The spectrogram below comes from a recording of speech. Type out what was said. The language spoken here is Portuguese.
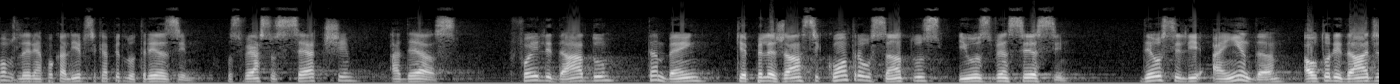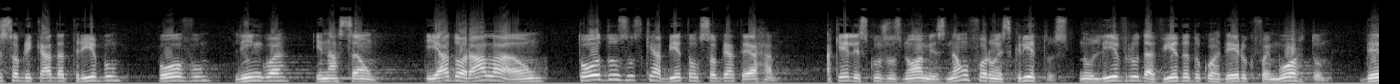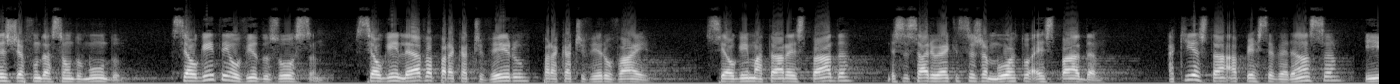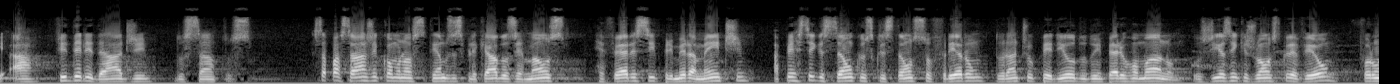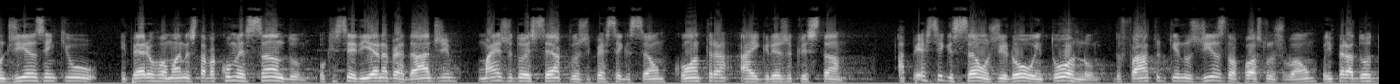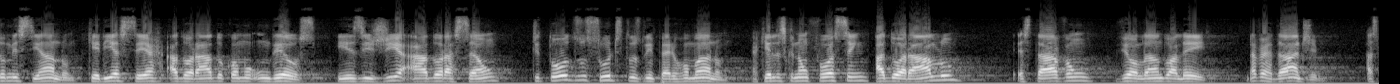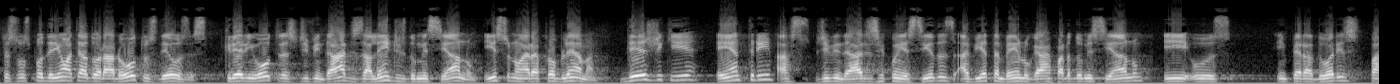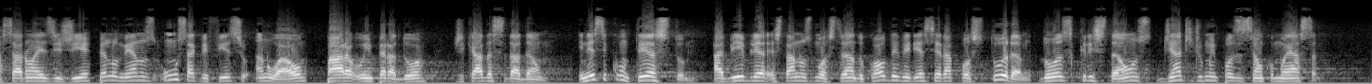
Vamos ler em Apocalipse capítulo 13, os versos 7 a 10. Foi-lhe dado também que pelejasse contra os santos e os vencesse. Deu-se-lhe ainda autoridade sobre cada tribo, povo, língua e nação, e adorá-la-ão todos os que habitam sobre a terra, aqueles cujos nomes não foram escritos no livro da vida do Cordeiro que foi morto desde a fundação do mundo. Se alguém tem ouvidos, ouça. Se alguém leva para cativeiro, para cativeiro vai. Se alguém matar a espada, necessário é que seja morto a espada. Aqui está a perseverança e a fidelidade dos santos. Essa passagem, como nós temos explicado aos irmãos, refere-se primeiramente à perseguição que os cristãos sofreram durante o período do Império Romano. Os dias em que João escreveu foram dias em que o Império Romano estava começando o que seria, na verdade, mais de dois séculos de perseguição contra a igreja cristã. A perseguição girou em torno do fato de que nos dias do apóstolo João, o imperador Domiciano queria ser adorado como um deus e exigia a adoração de todos os súditos do Império Romano. Aqueles que não fossem adorá-lo estavam violando a lei. Na verdade, as pessoas poderiam até adorar outros deuses, crer em outras divindades além de Domiciano, isso não era problema, desde que entre as divindades reconhecidas havia também lugar para Domiciano e os imperadores passaram a exigir pelo menos um sacrifício anual para o imperador de cada cidadão. E nesse contexto, a Bíblia está nos mostrando qual deveria ser a postura dos cristãos diante de uma imposição como essa.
